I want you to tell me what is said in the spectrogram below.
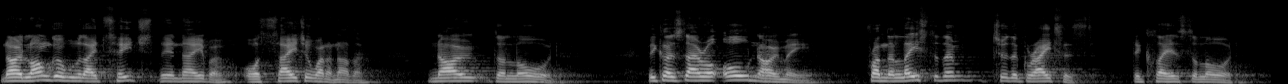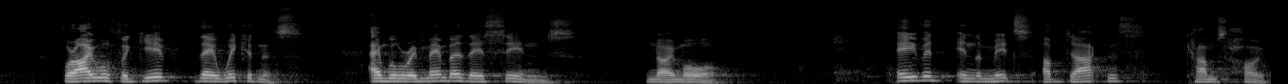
No longer will they teach their neighbor or say to one another, Know the Lord, because they will all know me, from the least of them to the greatest, declares the Lord. For I will forgive their wickedness and will remember their sins no more. Even in the midst of darkness comes hope.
